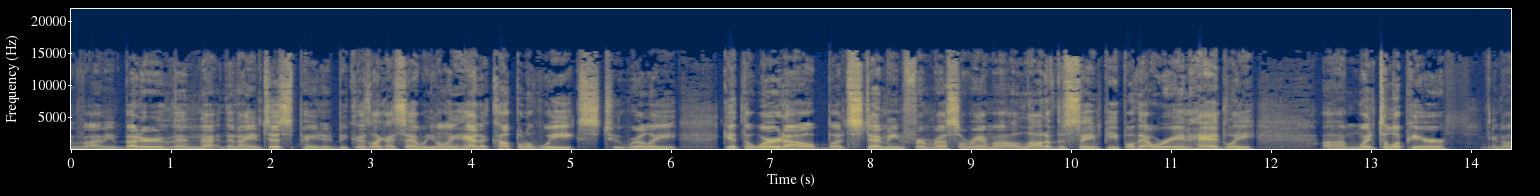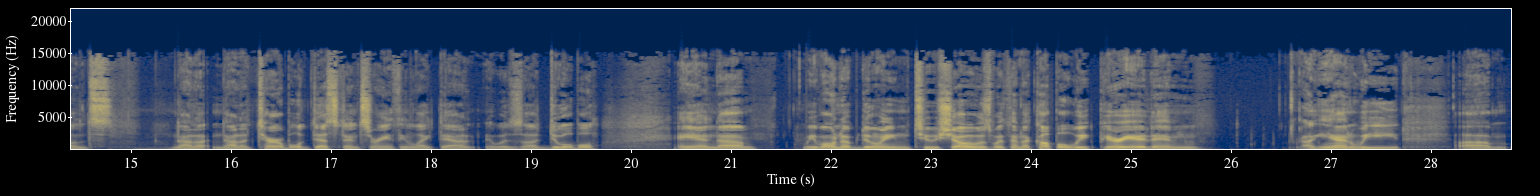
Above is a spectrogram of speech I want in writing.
I mean, better than than I anticipated because, like I said, we only had a couple of weeks to really get the word out. But stemming from WrestleRama, a lot of the same people that were in Hadley um, went to Lapeer. You know, it's not a not a terrible distance or anything like that. It was uh, doable, and um, we wound up doing two shows within a couple week period. And again, we um,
